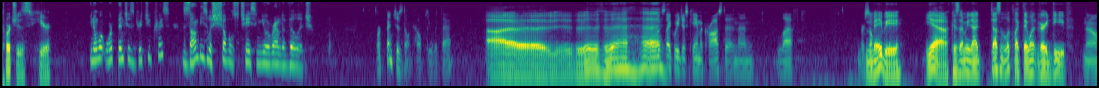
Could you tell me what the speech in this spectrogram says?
torches here. You know what workbenches grit you, Chris? Zombies with shovels chasing you around a village. Workbenches don't help you with that. Uh, Looks like we just came across it and then left. Or something. maybe. Yeah, because I mean, it doesn't look like they went very deep. No,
